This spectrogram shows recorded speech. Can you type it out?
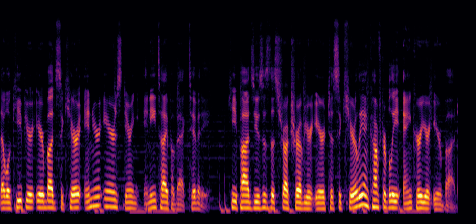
that will keep your earbuds secure in your ears during any type of activity. Keepods uses the structure of your ear to securely and comfortably anchor your earbud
